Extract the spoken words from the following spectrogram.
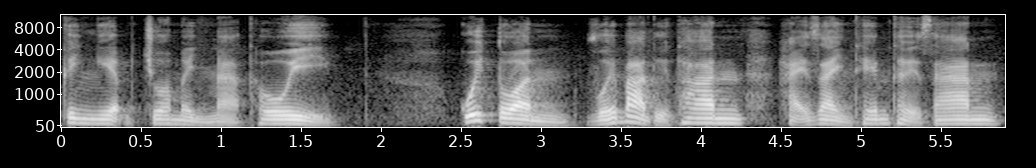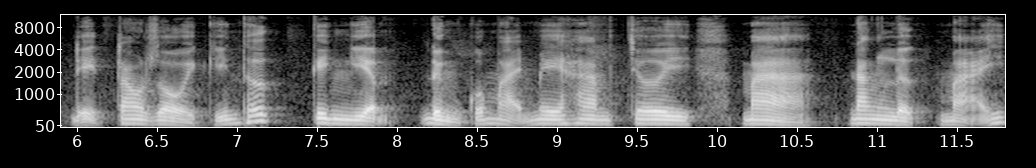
kinh nghiệm cho mình mà thôi. Cuối tuần, với bạn tuổi thân, hãy dành thêm thời gian để trau dồi kiến thức, kinh nghiệm, đừng có mãi mê ham chơi mà năng lực mãi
